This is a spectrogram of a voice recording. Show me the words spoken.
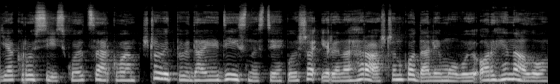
як російської церкви, що відповідає дійсності. Пише Ірина Геращенко. Далі мовою оригіналу.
